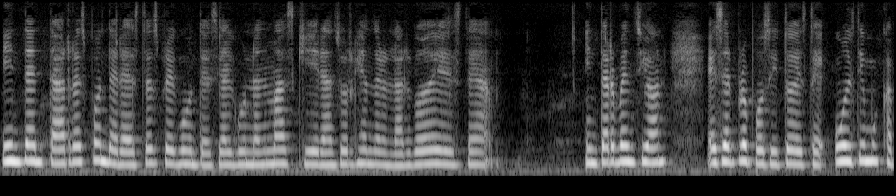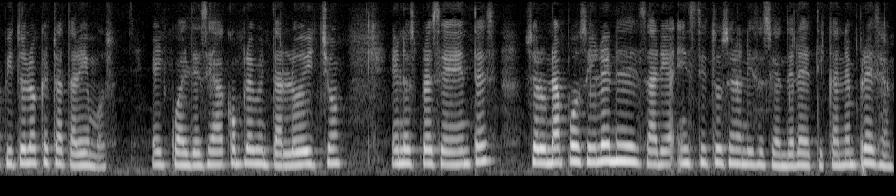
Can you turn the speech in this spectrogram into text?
Intentar responder a estas preguntas y algunas más que irán surgiendo a lo largo de esta intervención es el propósito de este último capítulo que trataremos, el cual desea complementar lo dicho en los precedentes sobre una posible y necesaria institucionalización de la ética en la empresa.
